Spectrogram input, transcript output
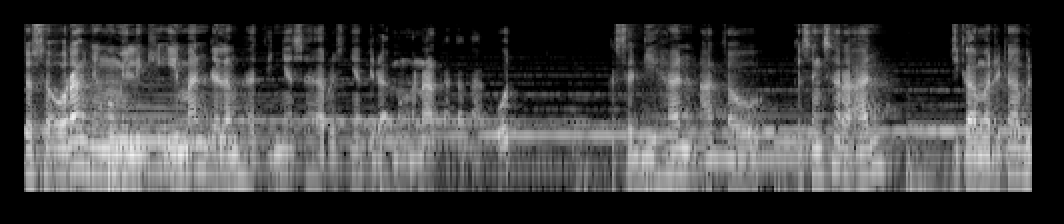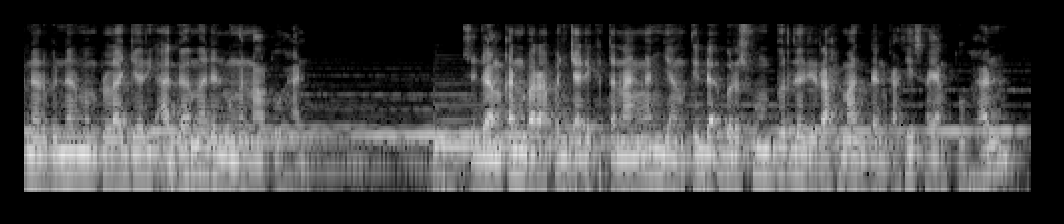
Seseorang yang memiliki iman dalam hatinya seharusnya tidak mengenal kata takut, kesedihan, atau kesengsaraan jika mereka benar-benar mempelajari agama dan mengenal Tuhan. Sedangkan para pencari ketenangan yang tidak bersumber dari rahmat dan kasih sayang Tuhan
